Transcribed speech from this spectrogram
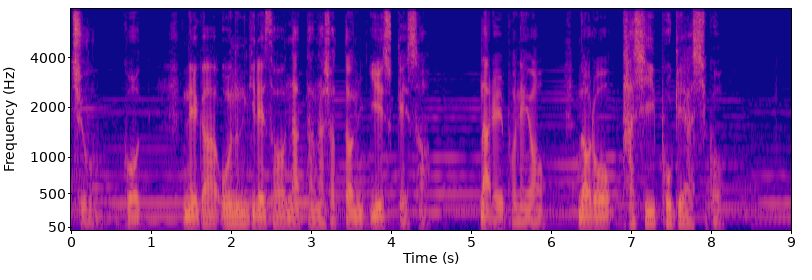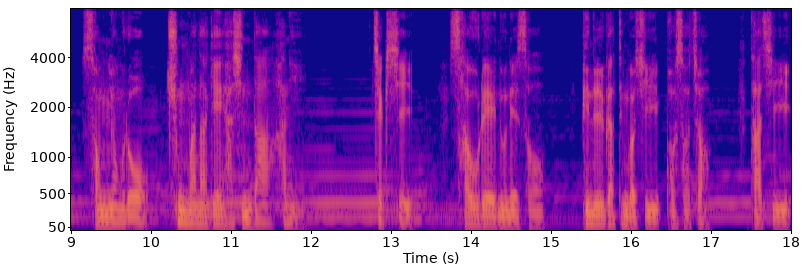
주 곧 내가 오는 길에서 나타나셨던 예수께서 나를 보내어 너로 다시 보게 하시고 성령으로 충만하게 하신다 하니 즉시 사울의 눈에서 비늘 같은 것이 벗어져 다시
